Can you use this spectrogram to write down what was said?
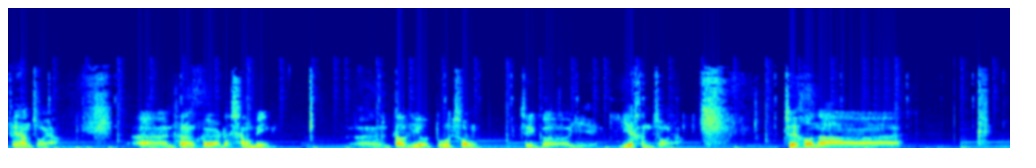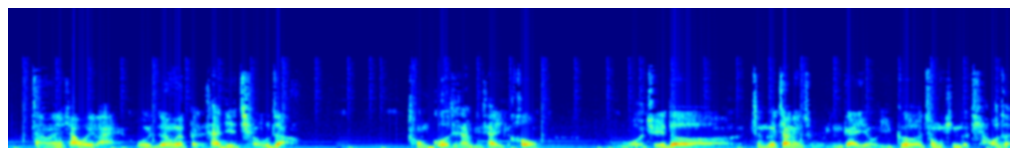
非常重要。呃，特兰奎尔的伤病。呃，到底有多重，这个也也很重要。最后呢，展望一下未来，我认为本赛季酋长通过这场比赛以后，我觉得整个教练组应该有一个重心的调整，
